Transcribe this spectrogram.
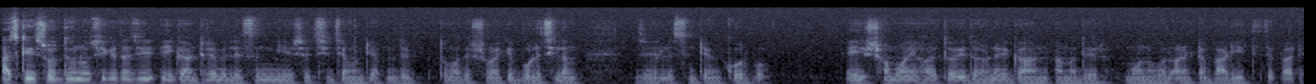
আজকে এই শ্রদ্ধেয় নচিকেতাজি, এই গানটির আমি লেসন নিয়ে এসেছি, যেমনটি আপনাদের, তোমাদের সবাইকে বলেছিলাম যে লেসনটি আমি করব। এই সময় হয়তো এই ধরনের গান আমাদের মনোবল অনেকটা বাড়িয়ে দিতে পারে।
